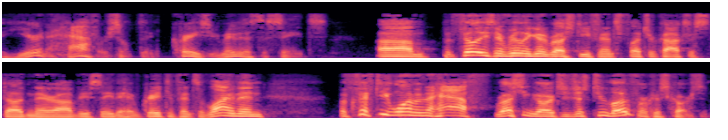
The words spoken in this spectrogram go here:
a year and a half or something crazy. Maybe that's the Saints. Um, but Philly's a really good rush defense. Fletcher Cox is a stud in there. Obviously they have great defensive linemen, but 51 and a half rushing yards is just too low for Chris Carson.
